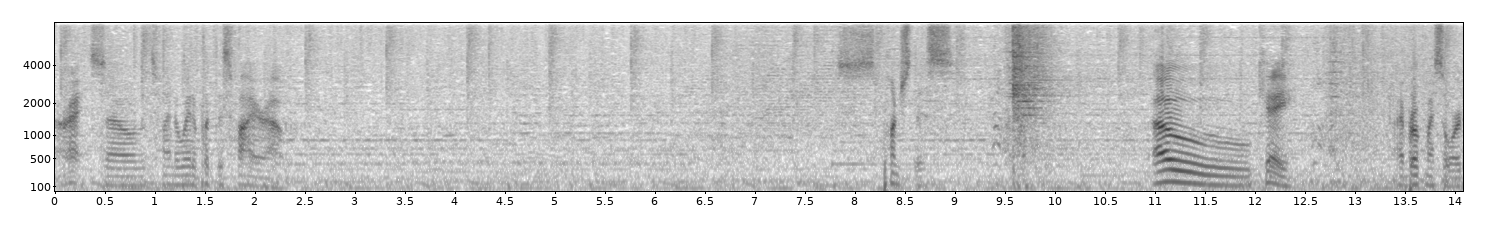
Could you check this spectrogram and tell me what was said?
Alright, so let's find a way to put this fire out. Punch this. Okay. I broke my sword.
